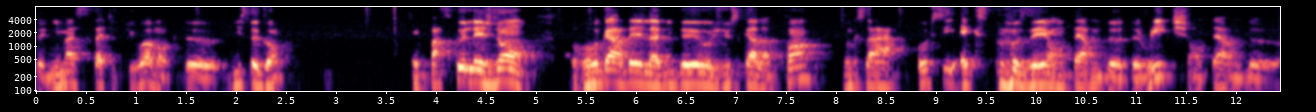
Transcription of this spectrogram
une, image statique, tu vois, donc de 10 secondes. Et parce que les gens regardaient la vidéo jusqu'à la fin, donc, ça a aussi explosé en termes de, reach, en termes de.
